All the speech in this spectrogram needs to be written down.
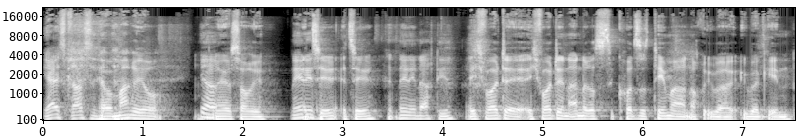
ja, ist krass. Ja, aber Mario. Ja. Nee, sorry. Nee, nee, erzähl, erzähl. Nee, nee, nach dir. Ich wollte, ich wollte ein anderes kurzes Thema noch über, übergehen.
